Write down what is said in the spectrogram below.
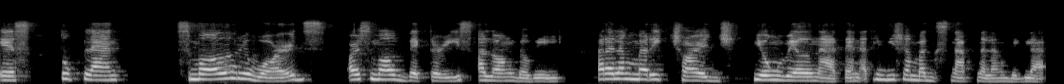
is to plant small rewards or small victories along the way para lang ma-recharge yung will natin at hindi siya mag-snap na lang bigla.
